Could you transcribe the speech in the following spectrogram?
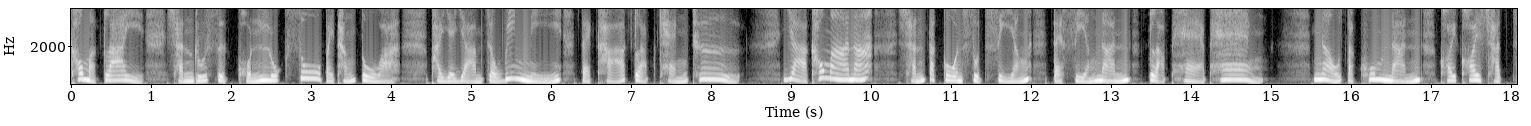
เข้ามาใกล้ ฉันรู้สึกขนลุกสู้ไปทั้งตัว พยายามจะวิ่งหนี แต่ขากลับแข็งทื่ออย่าเข้ามานะ ฉันตะโกนสุดเสียง แต่เสียงนั้นกลับแหบแห้ง เงาตะคุ่มนั้นค่อยๆชัดเจ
